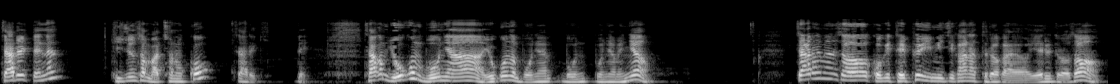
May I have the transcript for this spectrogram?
자를 때는 기준선 맞춰놓고 자르기. 네. 자, 그럼 요건 뭐냐? 요거는 뭐냐, 뭐, 뭐냐면요. 자르면서 거기 대표 이미지가 하나 들어가요. 예를 들어서,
